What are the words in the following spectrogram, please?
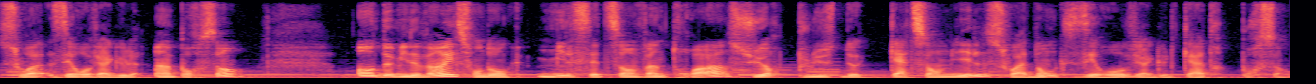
soit 0,1%. En 2020, ils sont donc 1723 sur plus de 400 000, soit donc 0,4%.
